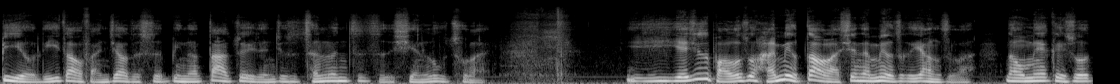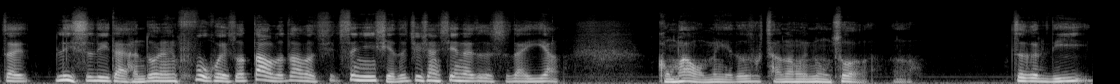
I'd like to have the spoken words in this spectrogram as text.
必有离道反教的事，并那大罪人就是沉沦之子显露出来。也也就是保罗说还没有到了，现在没有这个样子了。那我们也可以说，在历史历代，很多人附会说到了，到了，圣经写的就像现在这个时代一样，恐怕我们也都常常会弄错了啊。这个离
